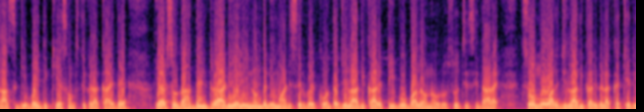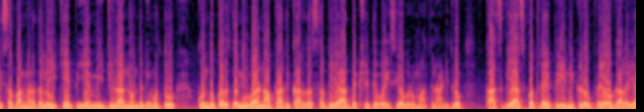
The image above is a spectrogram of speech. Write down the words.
ಖಾಸಗಿ ವೈದ್ಯಕೀಯ ಸಂಸ್ಥೆಗಳ ಕಾಯ್ದೆ ಎರಡ್ ಸಾವಿರದ ಹದಿನೆಂಟರ ಅಡಿಯಲ್ಲಿ ನೋಂದಣಿ ಮಾಡಿಸಿರಬೇಕು ಅಂತ ಜಿಲ್ಲಾಧಿಕಾರಿ ಟಿ. ಬೋಬಾಲನ್ ಅವರು ಸೂಚಿಸಿದ್ದಾರೆ. ಸೋಮವಾರ ಜಿಲ್ಲಾಧಿಕಾರಿಗಳ ಕಚೇರಿ ಸಭಾಂಗಣದಲ್ಲಿ ಕೆಪಿಎಂಇ ಜಿಲ್ಲಾ ನೋಂದಣಿ ಮತ್ತು ಕುಂದುಕೊರತೆ ನಿವಾರಣಾ ಪ್ರಾಧಿಕಾರದ ಸಭೆಯ ಅಧ್ಯಕ್ಷತೆ ವಹಿಸಿ ಅವರು ಮಾತನಾಡಿದರು. ಖಾಸಗಿ ಆಸ್ಪತ್ರೆ ಕ್ಲಿನಿಕ್ಗಳು, ಪ್ರಯೋಗಾಲಯ,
